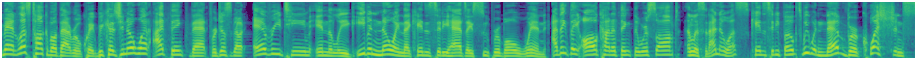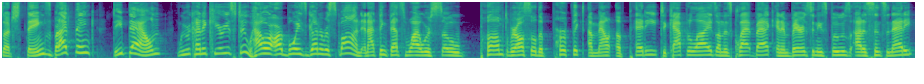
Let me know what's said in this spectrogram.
Man, let's talk about that real quick because you know what? I think that for just about every team in the league, even knowing that Kansas City has a Super Bowl win, I think they all kind of think that we're soft. And listen, I know us, Kansas City folks, we would never question such things, but I think deep down, we were kind of curious too. How are our boys going to respond? And I think that's why we're so pumped. We're also the perfect amount of petty to capitalize on this clapback and embarrassing these fools out of Cincinnati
